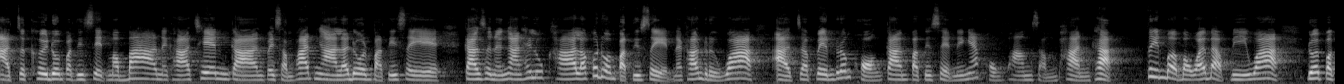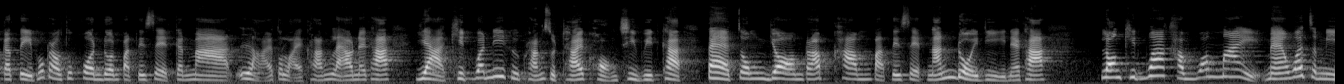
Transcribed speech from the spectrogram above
อาจจะเคยโดนปฏิเสธมาบ้างนะคะ เช่น การไปสัมภาษณ์งานแล้วโดนปฏิเสธ การเสนองานให้ลูกค้าแล้วก็โดนปฏิเสธนะคะ หรือว่าอาจจะเป็นเรื่องของการปฏิเสธในแง่ของความสัมพันธ์ค่ะ ตีนเบิร์ดบอกไว้แบบนี้ว่า โดยปกติพวกเราทุกคนโดนปฏิเสธกันมาหลายต่อหลายครั้งแล้วนะคะ อย่าคิดว่านี่คือครั้งสุดท้ายของชีวิตค่ะ แต่จงยอมรับคำปฏิเสธนั้นโดยดีนะคะ ลองคิดว่าคำว่าไม่ แม้ว่าจะมี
